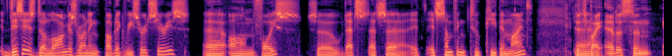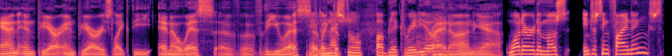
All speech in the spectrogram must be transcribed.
This is the longest running public research series uh, on voice. So that's that's uh, it, it's something to keep in mind. It's Uh, by Edison and NPR. NPR is like the NOS of, of the US. yeah, the like National Public Radio. Right on, yeah. What are the most interesting findings?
